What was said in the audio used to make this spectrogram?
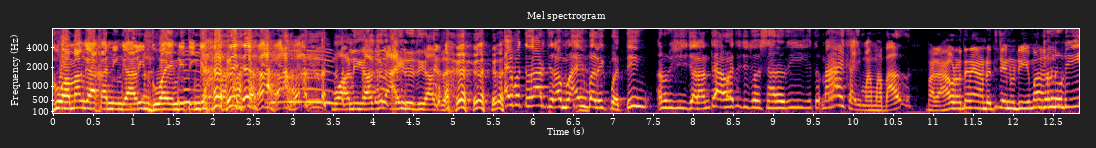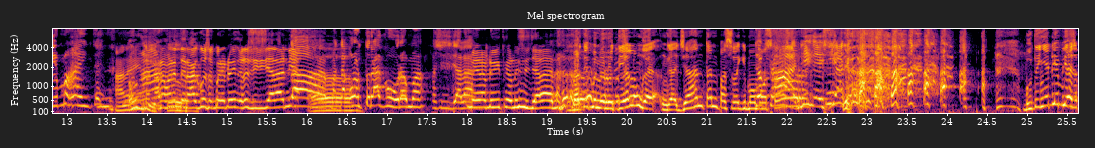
gua mah nggak akan ninggalin, gua yang ditinggal. Moal ninggalkeun aing nu tinggalkeun. Aing mah teu ngarti lamun aing balik beting anu di sisi jalan teh awalnya teh jual sareuri gitu. Naik ka imah mah baeut. Padahal urang teh yang duit jeung nu di imah. Jeung nu di imah aing teh. Aneh, teu ragu sok duit harus di jalan ya. Mata urang teu ragu urang mah ka sisi jalan. Merah duit kalau di jalan. Berarti menurut dia lo nggak nggak jantan pas lagi mau Jok motor. anjing eh si anjing. Buktinya dia biasa,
